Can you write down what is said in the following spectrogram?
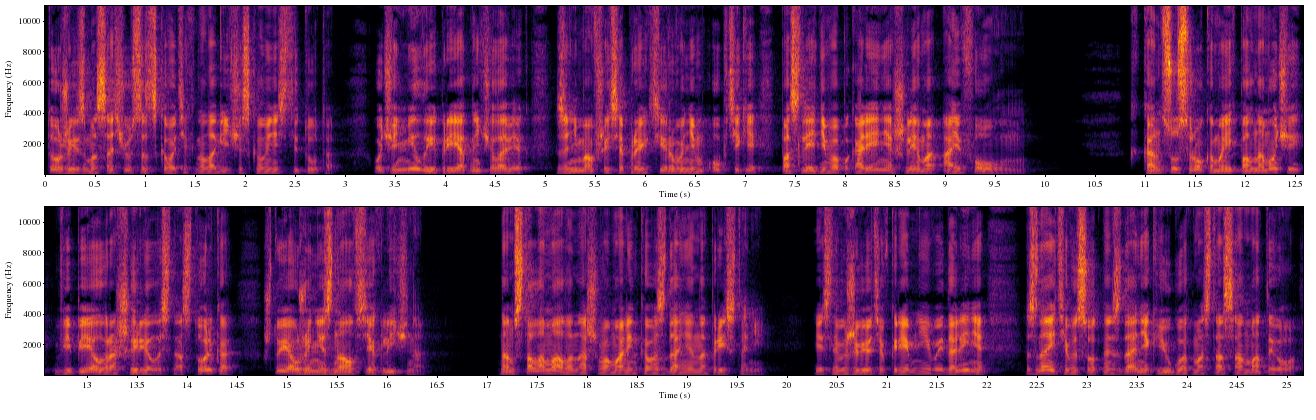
тоже из Массачусетского технологического института, очень милый и приятный человек, занимавшийся проектированием оптики последнего поколения шлема iPhone. К концу срока моих полномочий VPL расширилась настолько, что я уже не знал всех лично. Нам стало мало нашего маленького здания на пристани. Если вы живете в Кремниевой долине, знаете высотное здание к югу от моста Сан-Матео,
